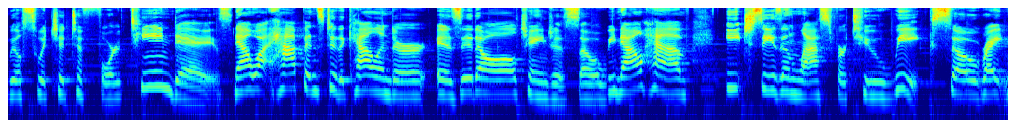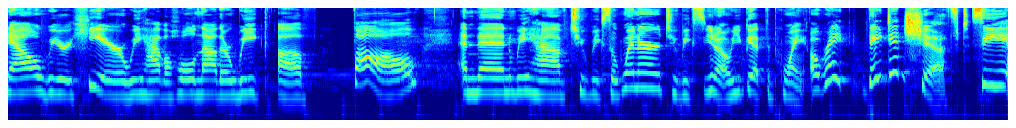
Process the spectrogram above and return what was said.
we'll switch it to 14 days. Now, what happens to the calendar is it all changes. So we now have each season lasts for two weeks. So right now we're here, we have a whole nother week of fall and then we have two weeks of winter, two weeks, you know, you get the point. Oh, right. They did shift. See,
